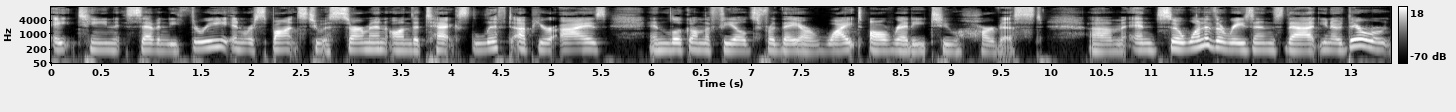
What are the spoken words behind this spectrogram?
1873 in response to a sermon on the text, Lift up your eyes and look on the fields, for they are white already to harvest. Um, and so one of the reasons that, you know, there were,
